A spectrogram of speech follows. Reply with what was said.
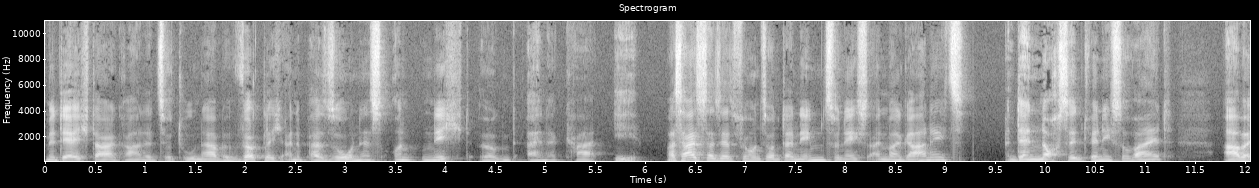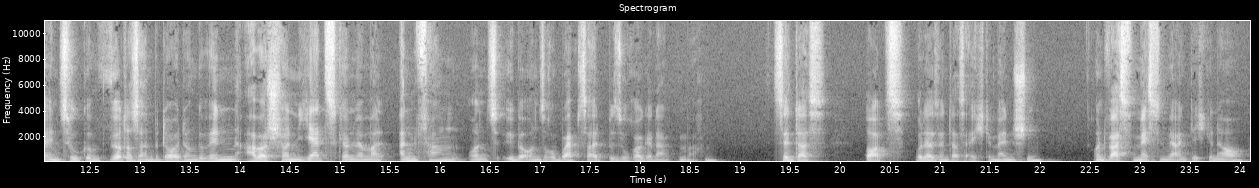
mit der ich da gerade zu tun habe, wirklich eine Person ist und nicht irgendeine KI. Was heißt das jetzt für unser Unternehmen? Zunächst einmal gar nichts, denn noch sind wir nicht so weit. Aber in Zukunft wird es an Bedeutung gewinnen. Aber schon jetzt können wir mal anfangen, uns über unsere Website-Besucher Gedanken machen. Sind das Bots oder sind das echte Menschen? Und was messen wir eigentlich genau?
